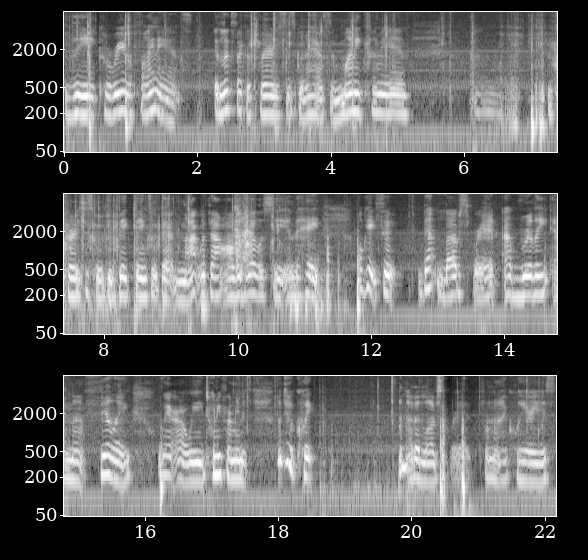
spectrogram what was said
the career finance it looks like Aquarius is going to have some money come in. Um, Aquarius is going to do big things with that, not without all the jealousy and the hate. Okay, so that love spread, I really am not feeling. Where are we? 24 minutes. We'll do a quick, another love spread for my Aquarius.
